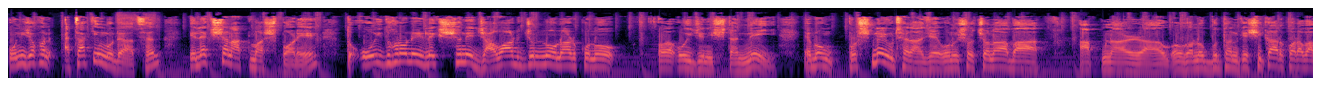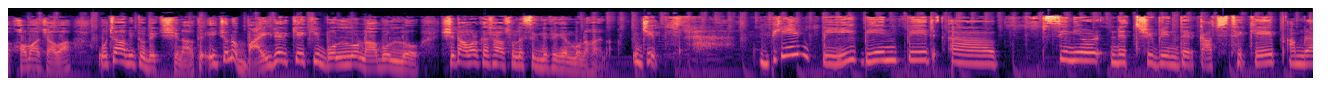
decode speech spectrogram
উনি যখন অ্যাটাকিং মোডে আছেন ইলেকশন আট মাস পরে, তো ওই ধরনের ইলেকশনে যাওয়ার জন্য ওনার কোনো ওই জিনিসটা নেই। এবং প্রশ্নই উঠে না যে অনুশোচনা বা আপনার গণঅভ্যুত্থানকে স্বীকার করা বা ক্ষমা চাওয়া, ওটা আমি তো দেখছি না। তো এই জন্য বাইরের কে কি বলল, না বলল, সেটা আমার কাছে আসলে সিগনিফিকেন্ট মনে হয় না। জি। বিএনপি, বিএনপির সিনিয়র নেতৃবৃন্দের কাছ থেকে আমরা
